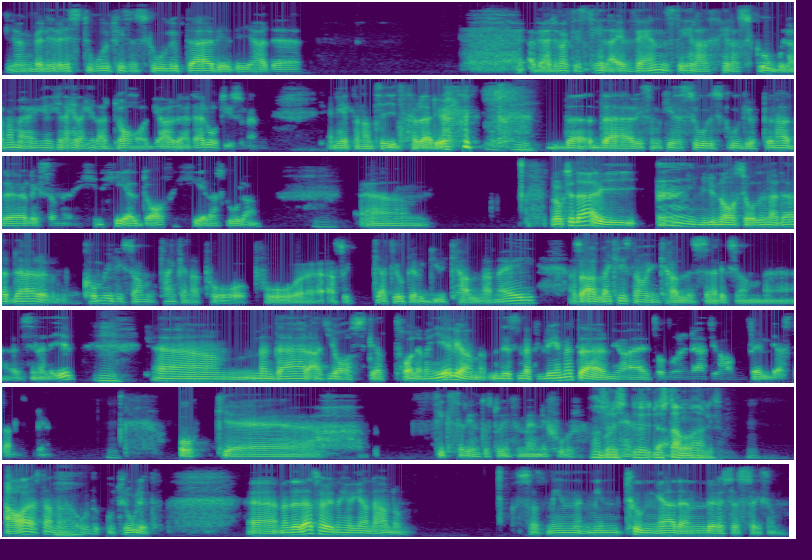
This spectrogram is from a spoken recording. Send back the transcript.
Vi har en väldigt, väldigt stor kristen skolgrupp där. Vi, vi hade vi hade faktiskt hela events, det hela, hela skolan var med, hela, hela, hela dagar. Det, det låter ju som en, en helt annan tid. Det är det ju. Mm. där, där liksom kristna skolgruppen hade liksom en hel dag för hela skolan. Mm. Um, men också där i, i gymnasieåldern där, där kommer ju liksom tankarna på, på alltså, att jag upplever Gud kallar mig. Alltså alla kristna har ju en kallelse liksom eh, i sina liv. Mm. Um, men där att jag ska tala evangelium. Men det som är problemet där när jag är tonåring är att jag har väldiga stamningsproblem. Mm. Och eh, fixar inte att stå inför människor. Alltså du, du, du stammar liksom? Mm. Ja, jag stammar ja. otroligt. Uh, men det där tar ju den helige ande hand om. Så att min, min tunga den löses liksom.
